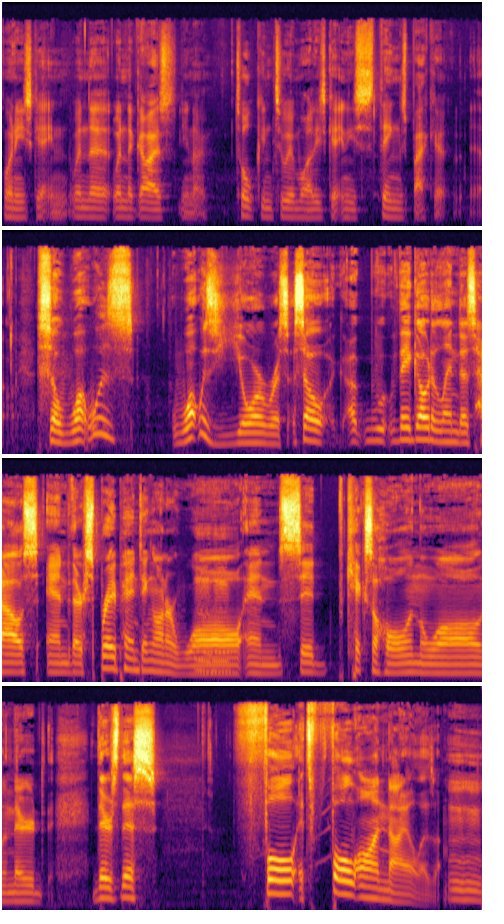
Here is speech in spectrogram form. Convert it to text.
when he's getting when the when the guys you know talking to him while he's getting his things back at. So what was what was your res- so uh, w- they go to Linda's house and they're spray painting on her wall and Sid kicks a hole in the wall and there there's this full it's full on nihilism Mm-hmm.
